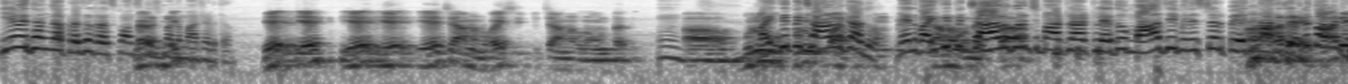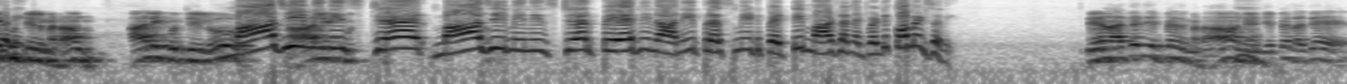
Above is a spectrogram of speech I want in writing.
ఏ విధంగా ప్రజల రెస్పాన్స్ గురించి మనం మాట్లాడతాం? వైసీపీ ఛానల్ కాదు. నేను వైసీపీ ఛానల్? గురించి మాట్లాడట్లేదు. మాజీ మినిస్టర్ పేరు మాజీ మినిస్టర్ మాజీ మినిస్టర్ పేరుని నాని ప్రెస్ మీట్ పెట్టి మాట్లాడినటువంటి కామెంట్స్ అవి. నేను అదే చెప్పేది మేడం నేను చెప్పేది అదే.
